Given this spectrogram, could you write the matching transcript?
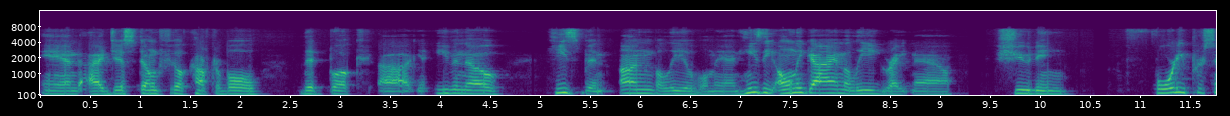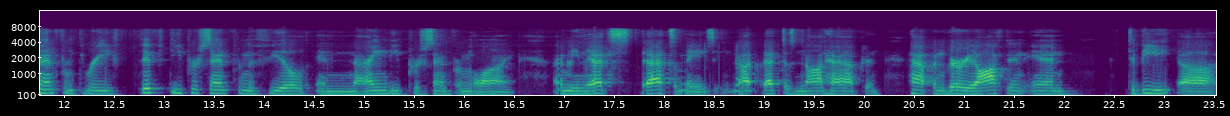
And I just don't feel comfortable that Book, uh, even though he's been unbelievable, man. He's the only guy in the league right now shooting 40% from three, 50% from the field, and 90% from the line. I mean, that's that's amazing. Not that does not happen happen very often, and to be uh,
